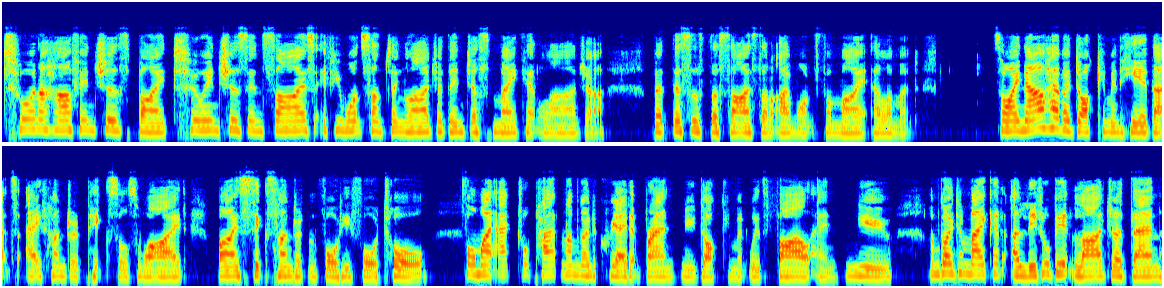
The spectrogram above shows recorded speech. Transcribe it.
two and a half inches by two inches in size. If you want something larger, then just make it larger. But this is the size that I want for my element. So I now have a document here that's 800 pixels wide by 644 tall. For my actual pattern, I'm going to create a brand new document with file and new. I'm going to make it a little bit larger than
